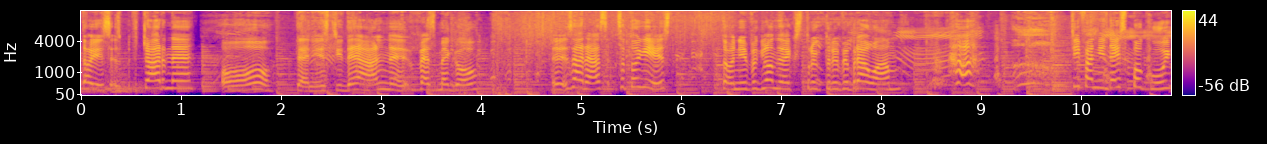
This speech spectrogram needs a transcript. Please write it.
To jest zbyt czarne. O, ten jest idealny. Wezmę go. Y, zaraz, co to jest? To nie wygląda jak strój, który wybrałam. Ha! Tiffany, daj spokój.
